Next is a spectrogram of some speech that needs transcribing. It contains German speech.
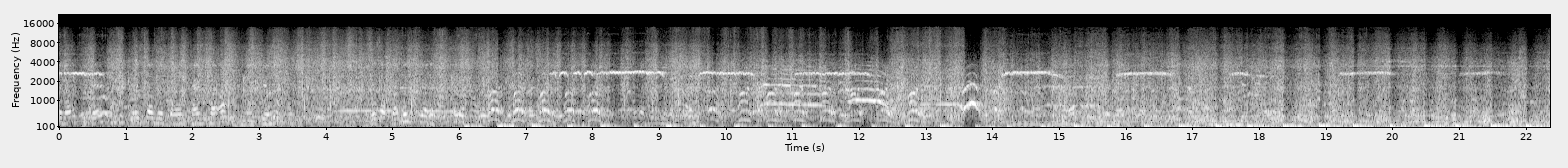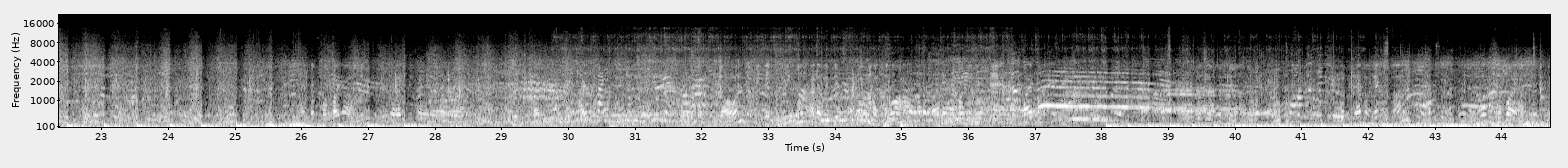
mir gar nicht gefällt, ist, es bei uns kein 280 ist, sondern 4 Und deshalb dann ist ja das Ich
